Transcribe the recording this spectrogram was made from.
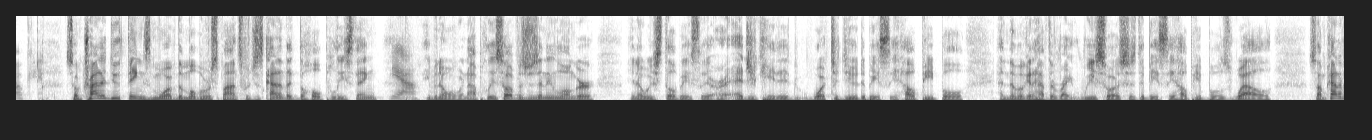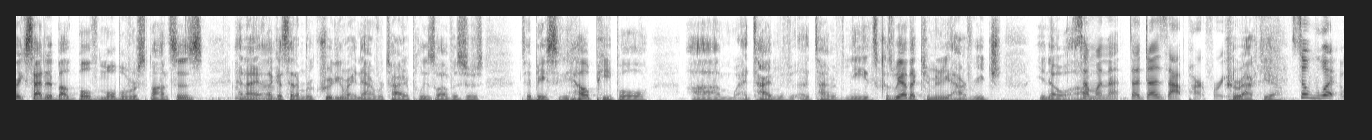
Okay. So I'm trying to do things more of the mobile response, which is kind of like the whole police thing. Yeah. Even though we're not police officers any longer, you know, we still basically are educated what to do to basically help people, and then we're gonna have the right resources to basically help people as well. So I'm kind of excited about both mobile responses, and I, like I said, I'm recruiting right now retired police officers to basically help people um, at time of at time of needs because we have that community outreach. You know, um, Someone that, that does that part for you. correct, yeah. So what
